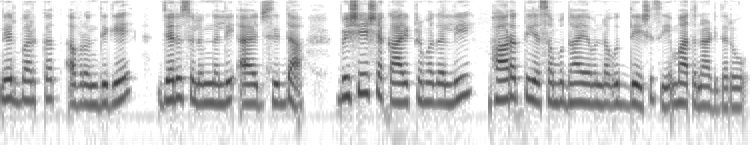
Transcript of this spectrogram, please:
ನಿರ್ಬರ್ಕತ್ ಅವರೊಂದಿಗೆ ಜೆರುಸಲಂನಲ್ಲಿ ಆಯೋಜಿಸಿದ್ದ ವಿಶೇಷ ಕಾರ್ಯಕ್ರಮದಲ್ಲಿ ಭಾರತೀಯ ಸಮುದಾಯವನ್ನು ಉದ್ದೇಶಿಸಿ ಮಾತನಾಡಿದರು.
